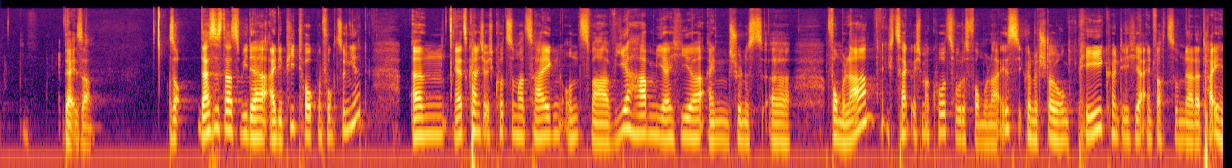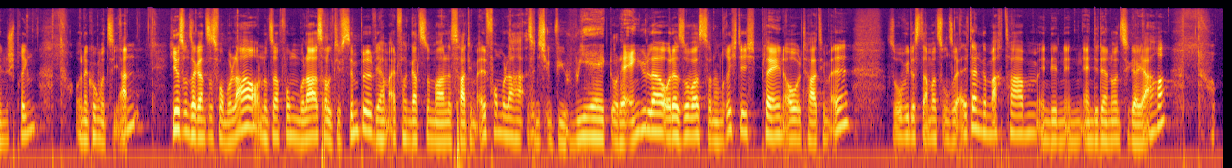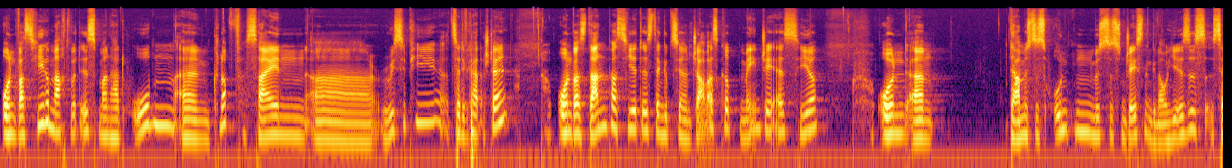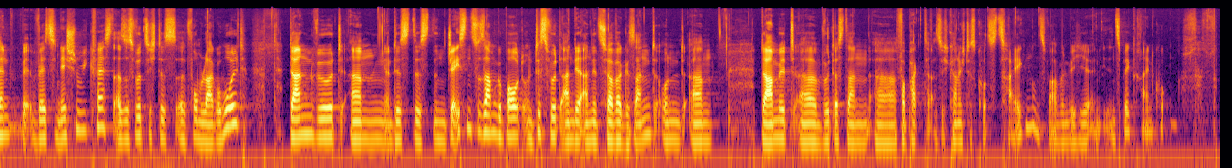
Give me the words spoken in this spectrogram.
Da ist er. So, das ist das, wie der IDP-Token funktioniert. Ähm, jetzt kann ich euch kurz nochmal zeigen. Und zwar, wir haben ja hier ein schönes äh, Formular. Ich zeige euch mal kurz, wo das Formular ist. Ihr könnt mit Steuerung P, könnt ihr hier einfach zu einer Datei hinspringen und dann gucken wir uns die an. Hier ist unser ganzes Formular und unser Formular ist relativ simpel. Wir haben einfach ein ganz normales HTML-Formular, also nicht irgendwie React oder Angular oder sowas, sondern richtig plain old HTML so wie das damals unsere Eltern gemacht haben in den in Ende der 90er Jahre. Und was hier gemacht wird, ist, man hat oben einen Knopf, sein äh, Recipe, Zertifikat erstellen. Und was dann passiert ist, dann gibt es hier ein JavaScript, Main.js hier. Und ähm, da müsste es unten, müsste es ein JSON, genau hier ist es, Send Destination Request, also es wird sich das äh, Formular geholt, dann wird ähm, das, das ein JSON zusammengebaut und das wird an, der, an den Server gesandt und ähm, damit äh, wird das dann äh, verpackt. Also ich kann euch das kurz zeigen. Und zwar, wenn wir hier in Inspect reingucken,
